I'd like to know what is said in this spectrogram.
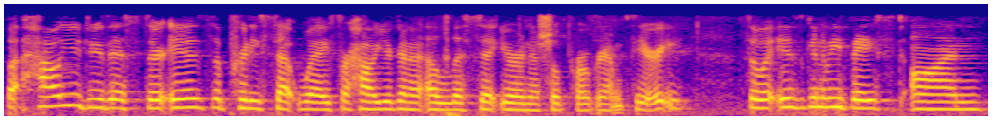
but how you do this, there is a pretty set way for how you're going to elicit your initial program theory. So it is going to be based on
